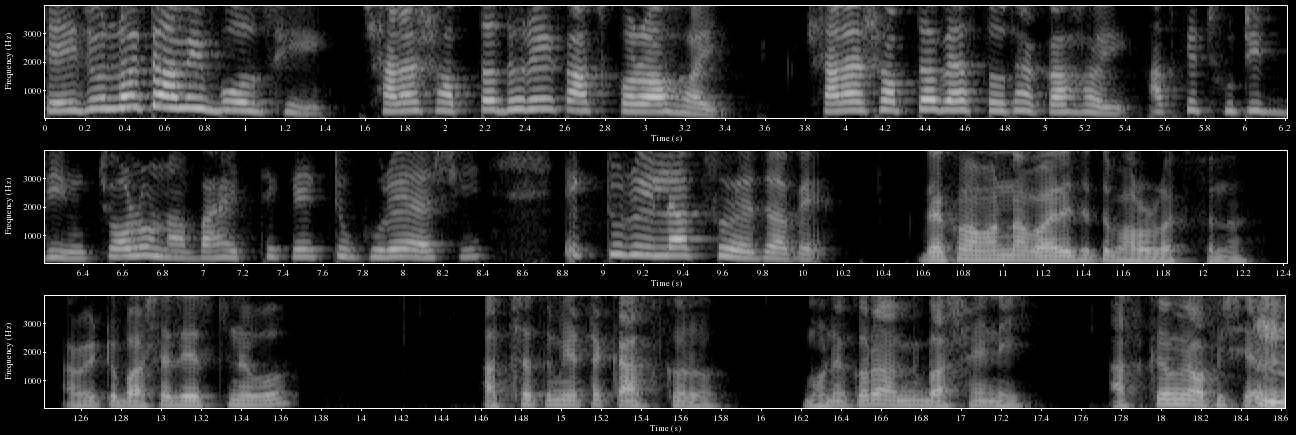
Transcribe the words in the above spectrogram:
এই জন্যই তো আমি বলছি সারা সপ্তাহ ধরে কাজ করা হয়। সারা সপ্তাহ ব্যস্ত থাকা হয়। আজকে ছুটির দিন। চলো না বাইরে থেকে একটু ঘুরে আসি। একটু রিল্যাক্স হয়ে যাবে। দেখো আমার না বাইরে যেতে ভালো লাগছে না। আমি একটু বাসায় রেস্ট নেব। আচ্ছা তুমি একটা কাজ করো। মনে করো আমি বাসায় নেই। আজকে আমি অফিসে আছি।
